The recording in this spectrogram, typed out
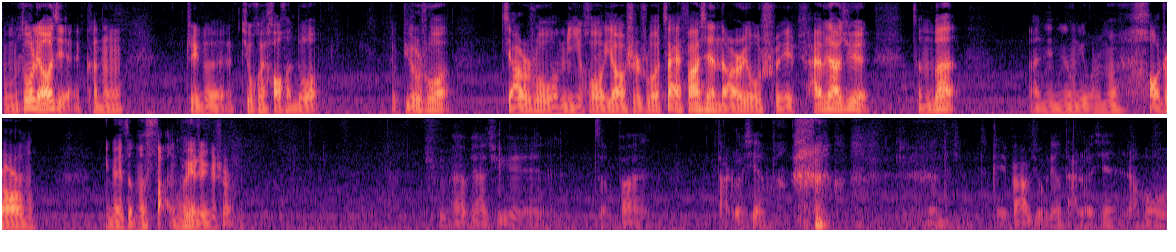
我们多了解，可能这个就会好很多。就比如说，假如说我们以后要是说再发现哪儿有水排不下去，怎么办？啊，你能有什么好招吗？应该怎么反馈这个事儿？水排不下去怎么办？打热线吧。嗯，给八八九零打热线，然后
